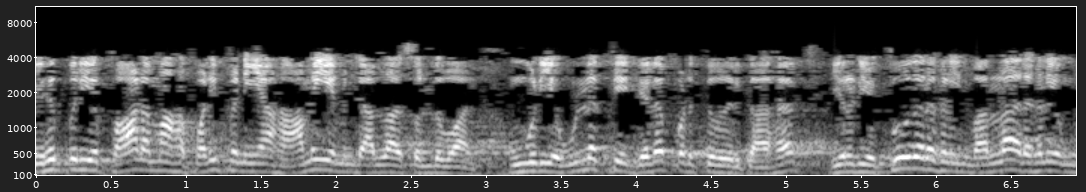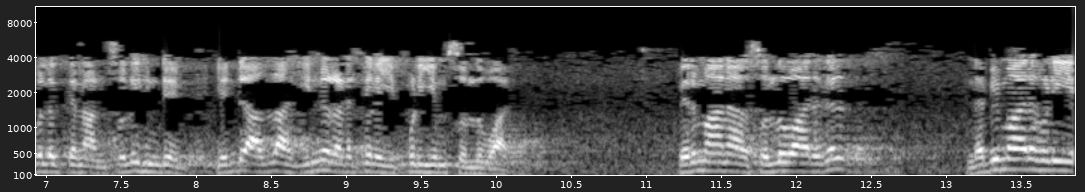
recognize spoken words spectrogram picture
மிகப்பெரிய பாடமாக படிப்பணியாக அமையும் என்று அல்லாஹ் சொல்லுவான். உங்களுடைய உள்ளத்தை திடப்படுத்துவதற்காக என்னுடைய தூதர்களின் வரலாறுகளை உங்களுக்கு நான் சொல்லுகின்றேன் என்று அல்லாஹ் இன்னொரு இடத்திலே இப்படியும் சொல்லுவான். பெருமானார் சொல்லுவார்கள் நபிமார்களுடைய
